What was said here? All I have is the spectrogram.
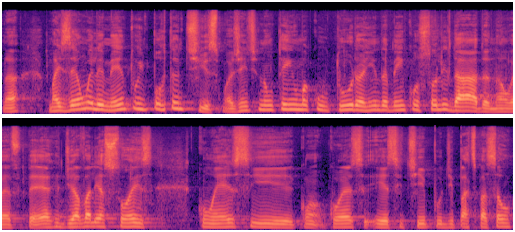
Né? Mas é um elemento importantíssimo. A gente não tem uma cultura ainda bem consolidada na UFPR de avaliações com esse, com, com esse, esse tipo de participação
